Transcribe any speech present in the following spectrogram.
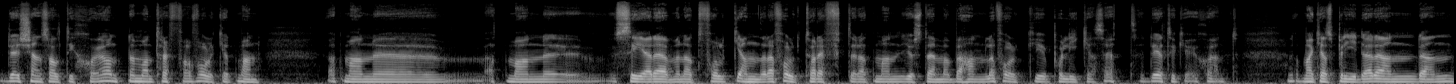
det känns alltid skönt när man träffar folk att man att man, eh, att man eh, ser även att folk, andra folk tar efter att man just det med att behandla folk på lika sätt. Det tycker jag är skönt. Att man kan sprida den, den,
